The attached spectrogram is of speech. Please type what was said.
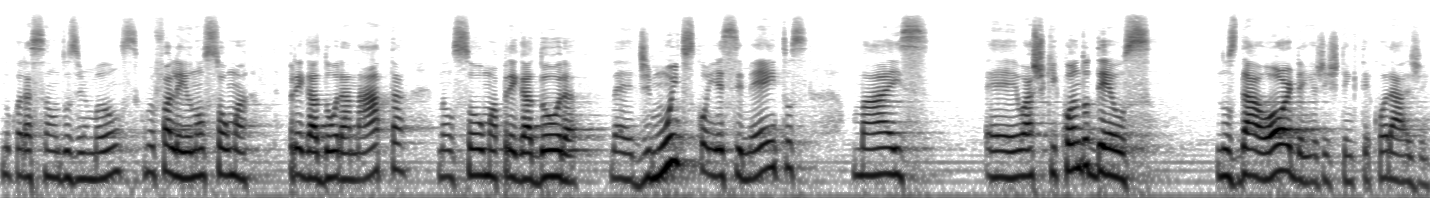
no coração dos irmãos. Como eu falei, eu não sou uma pregadora nata, não sou uma pregadora né, de muitos conhecimentos, mas é, eu acho que quando Deus nos dá ordem, a gente tem que ter coragem.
